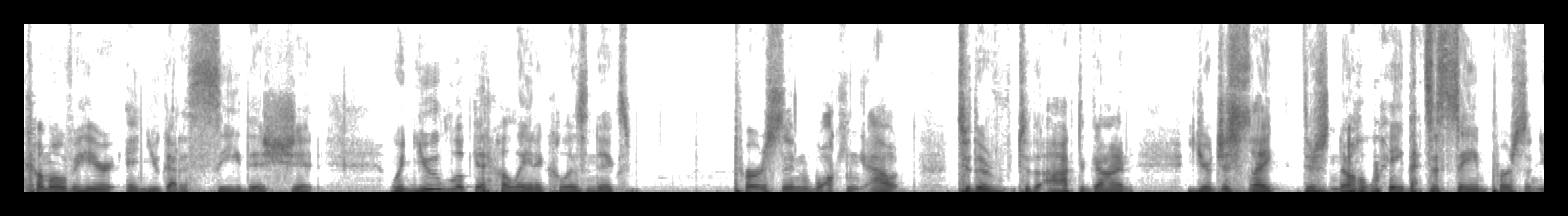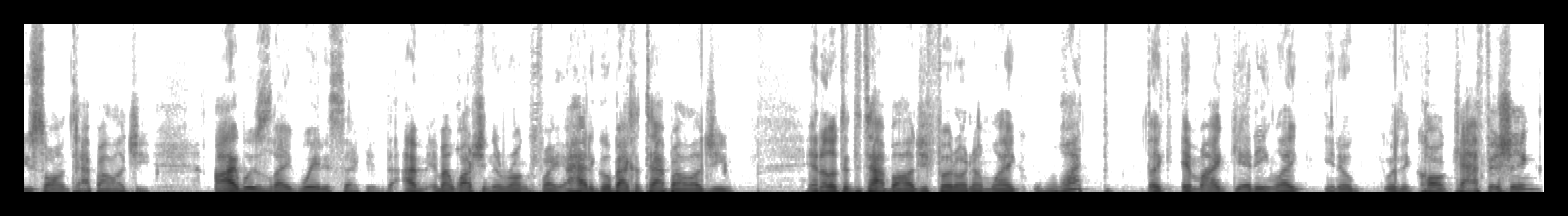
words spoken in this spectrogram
come over here and you got to see this shit. When you look at Helena Kolesnik's person walking out to the to the octagon, you're just like, there's no way that's the same person you saw in Tapology. I was like, wait a second, I'm, am I watching the wrong fight? I had to go back to Tapology, and I looked at the Tapology photo, and I'm like, what? Like, am I getting like, you know, what's it called, catfishing?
